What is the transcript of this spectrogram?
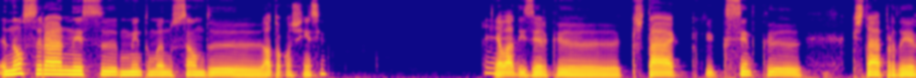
Não será nesse momento uma noção de autoconsciência? Ela a dizer que, que está que, que sente que, que está a perder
